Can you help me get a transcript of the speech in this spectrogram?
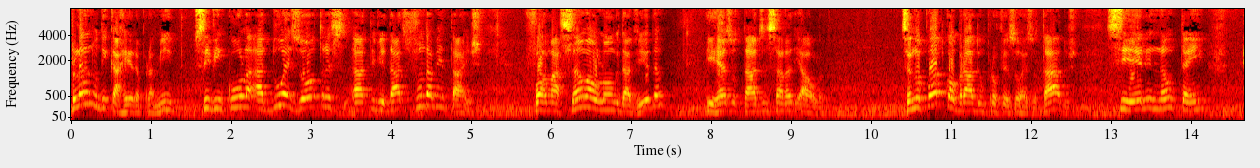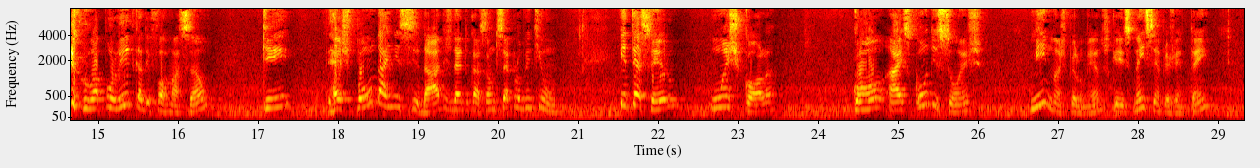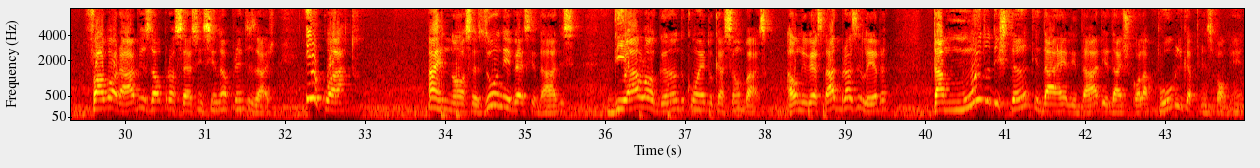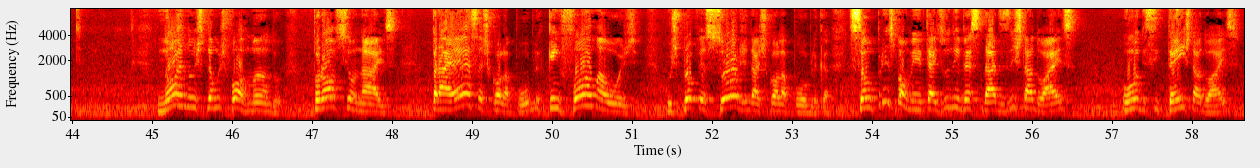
Plano de carreira, para mim, se vincula a duas outras atividades fundamentais: formação ao longo da vida e resultados em sala de aula. Você não pode cobrar de um professor resultados se ele não tem uma política de formação que responda às necessidades da educação do século XXI. E terceiro, uma escola com as condições mínimas, pelo menos, que isso nem sempre a gente tem, favoráveis ao processo ensino-aprendizagem. E o quarto, as nossas universidades dialogando com a educação básica. A Universidade Brasileira está muito distante da realidade da escola pública, principalmente. Nós não estamos formando profissionais para essa escola pública. Quem forma hoje os professores da escola pública são principalmente as universidades estaduais, onde se tem estaduais.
